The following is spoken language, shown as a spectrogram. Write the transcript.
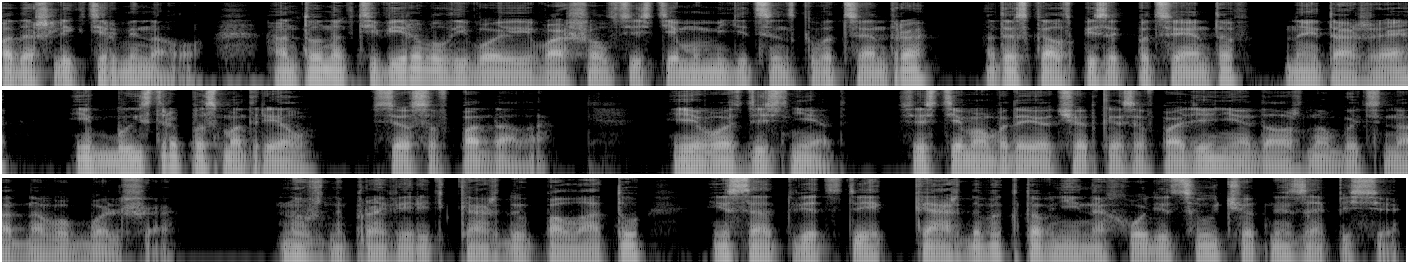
Подошли к терминалу. Антон активировал его и вошел в систему медицинского центра, отыскал список пациентов на этаже и быстро посмотрел. Все совпадало. Его здесь нет. Система выдает четкое совпадение, должно быть на одного больше. Нужно проверить каждую палату и соответствие каждого, кто в ней находится, учетной записи.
